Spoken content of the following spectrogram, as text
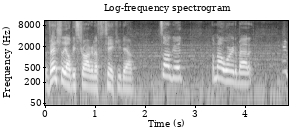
Eventually, I'll be strong enough to take you down. It's all good. I'm not worried about it. It,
